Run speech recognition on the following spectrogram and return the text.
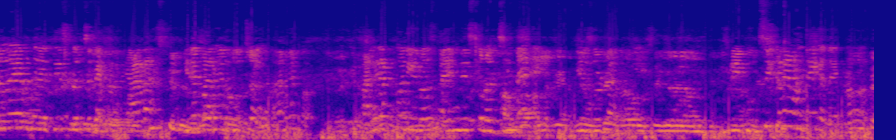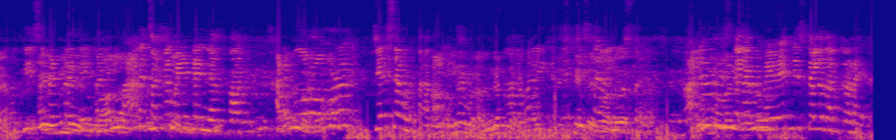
నువ్వే తీసుకొచ్చినట్టు ఇదే పని మీద కూర్చోను కదా మేము పని కట్టుకొని ఈ రోజు టైం తీసుకొని వచ్చిందే. ఇప్పుడు ఈ బుక్స్ ఇక్కడే ఉంటాయి కదా ఇక్కడ. తీసి పెట్టండి మరి వాళ్ళే చక్కగా మెయింటైన్ చేస్తారు. పూర్వం కూడా చేసే ఉంటారు. మరి చూస్తారు మేమేం తీసుకెళ్ళదు అంటాడు ఆయన.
